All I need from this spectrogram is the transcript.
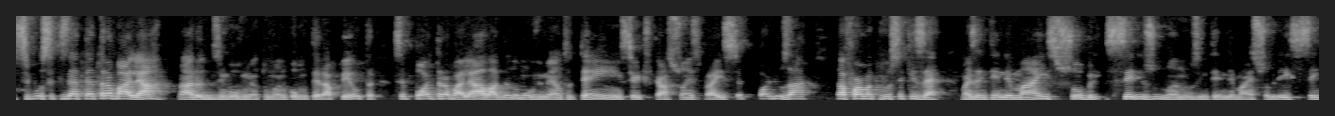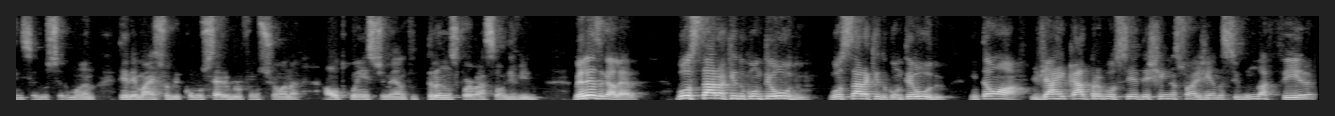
se você quiser até trabalhar na área do desenvolvimento humano como terapeuta, você pode trabalhar lá dentro do movimento, tem certificações para isso, você pode usar da forma que você quiser, mas entender mais sobre seres humanos, entender mais sobre a essência do ser humano, entender mais sobre como o cérebro funciona, autoconhecimento, transformação de vida. Beleza, galera? Gostaram aqui do conteúdo? Gostaram aqui do conteúdo? Então, ó, já recado para você, deixei na sua agenda segunda-feira,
